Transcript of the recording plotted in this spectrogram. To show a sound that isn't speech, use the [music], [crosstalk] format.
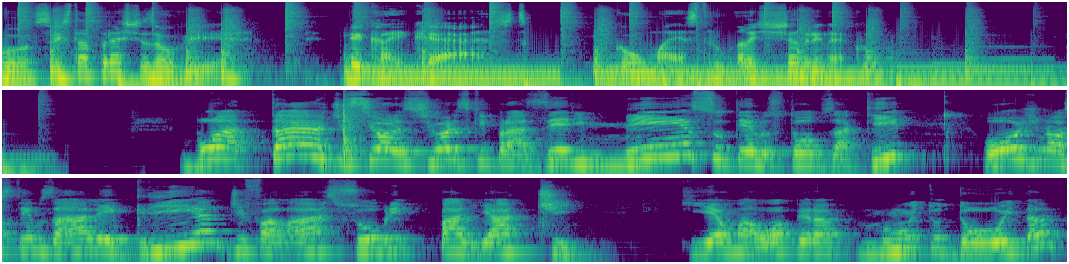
Você está prestes a ouvir EKAICAST com o maestro Alexandre Neco. Boa tarde, senhoras e senhores, que prazer imenso tê-los todos aqui. Hoje nós temos a alegria de falar sobre Pagliatti, que é uma ópera muito doida,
